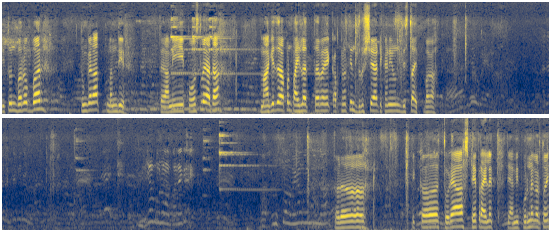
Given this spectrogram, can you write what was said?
इथून बरोबर तुंगनाथ मंदिर. तर आम्ही पोहोचलो आहे आता. मागे जर आपण पाहिलं तर एक अप्रतिम दृश्य या ठिकाणी येऊन दिसत आहेत बघा. तर एक थोड्या स्टेप राहिलेत ते आम्ही पूर्ण करतोय.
